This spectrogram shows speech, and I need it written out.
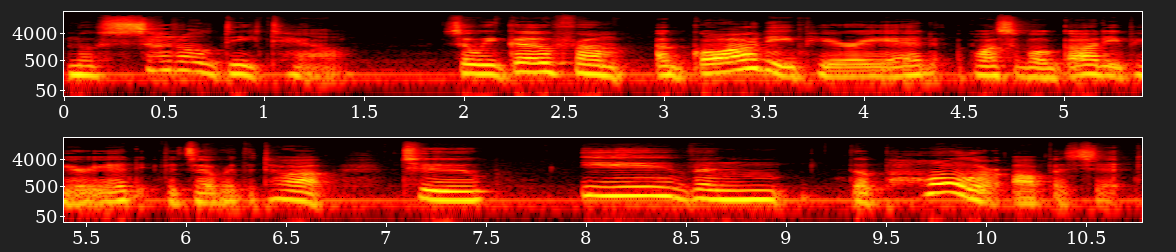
most subtle detail. So we go from a gaudy period, a possible gaudy period, if it's over the top, to even the polar opposite,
